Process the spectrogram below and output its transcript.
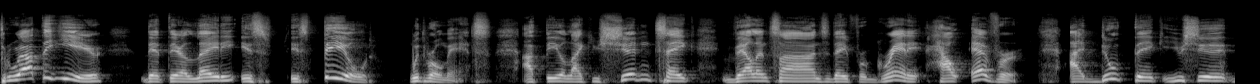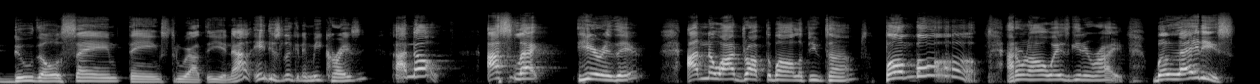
throughout the year that their lady is is filled with romance. I feel like you shouldn't take Valentine's Day for granted. However, I do think you should do those same things throughout the year. Now, Indy's looking at me crazy. I know. I slack here and there. I know I dropped the ball a few times. Bum bum. I don't always get it right. But ladies,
